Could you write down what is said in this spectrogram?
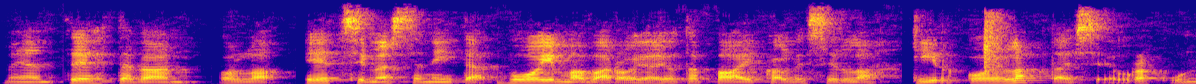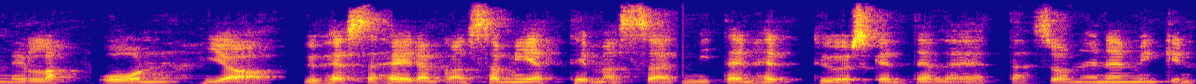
Meidän tehtävä on olla etsimässä niitä voimavaroja, joita paikallisilla kirkoilla tai seurakunnilla on, ja yhdessä heidän kanssa miettimässä, että miten he työskentelee, että se on enemminkin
